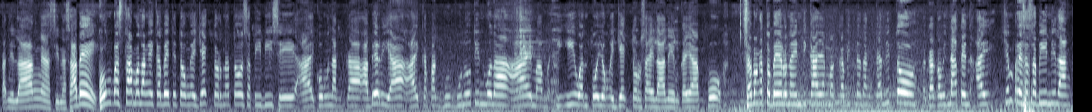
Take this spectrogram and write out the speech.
kanilang ah, sinasabi. Kung basta mo lang ikabit itong ejector na to sa PVC ay kung nagka-aberya ay kapag bubunutin mo na ay maiiwan po yung ejector sa ilalim. Kaya po sa mga tubero na hindi kayang magkabit na ng ganito, na gagawin natin ay siyempre sasabihin nilang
